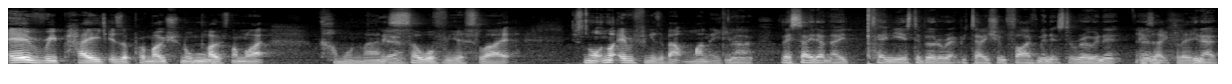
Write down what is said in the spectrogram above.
every page is a promotional post. And I'm like, come on, man, it's Mm. So obvious. Like, it's not not everything is about money. No, they say, don't they? Ten years to build a reputation, five minutes to ruin it. And, Exactly. you know,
